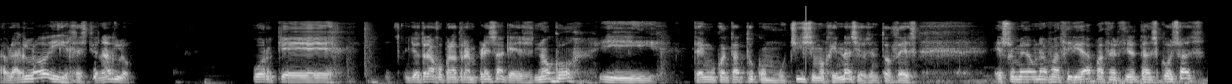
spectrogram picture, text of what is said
hablarlo y gestionarlo. Porque yo trabajo para otra empresa que es Noco y tengo contacto con muchísimos gimnasios. Entonces, eso me da una facilidad para hacer ciertas cosas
